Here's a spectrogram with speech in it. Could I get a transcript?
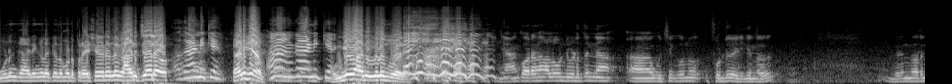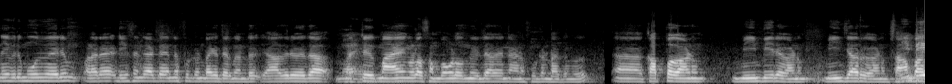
ഊണും കാര്യങ്ങളൊക്കെ നമ്മുടെ പ്രേക്ഷകരെല്ലാം കാണിച്ചാലോ? കാണിക്കാം. എങ്കിൽ നിങ്ങളും പോരെ. ഞാൻ കുറേ നാളുകൊണ്ട് ഇവിടെ തന്നെ ഉച്ചയ്ക്ക് ഉച്ചയ്ക്കൊന്ന് ഫുഡ് കഴിക്കുന്നത്. ഇവരെന്ന് പറഞ്ഞാൽ ഇവർ മൂന്ന് പേരും വളരെ ഡീസെന്റ് ആയിട്ട് തന്നെ ഫുഡ് ഉണ്ടാക്കി തരുന്നുണ്ട്. യാതൊരുവിധ മറ്റ് മായങ്ങളോ സംഭവങ്ങളോ ഒന്നും ഇല്ലാതെ തന്നെയാണ് ഫുഡ് ഉണ്ടാക്കുന്നത്. കപ്പ കാണും മീൻപീര കാണും മീൻചാറ് കാണും സാമ്പാർ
